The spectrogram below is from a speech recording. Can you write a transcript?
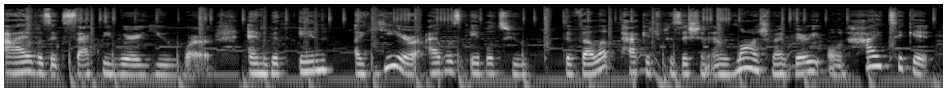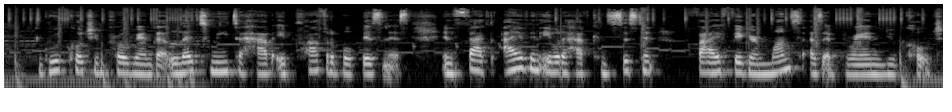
I was exactly where you were. And within a year, I was able to develop, package, position, and launch my very own high ticket group coaching program that led to me to have a profitable business. In fact, I have been able to have consistent five figure months as a brand new coach.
